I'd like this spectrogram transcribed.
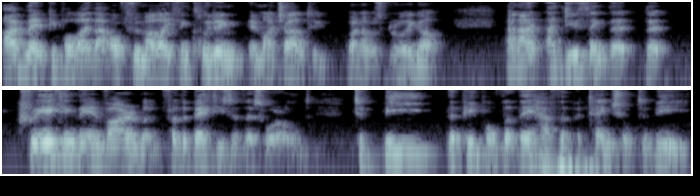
I've met people like that all through my life, including in my childhood when I was growing up. And I, I do think that, that creating the environment for the Bettys of this world to be the people that they have the potential to be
